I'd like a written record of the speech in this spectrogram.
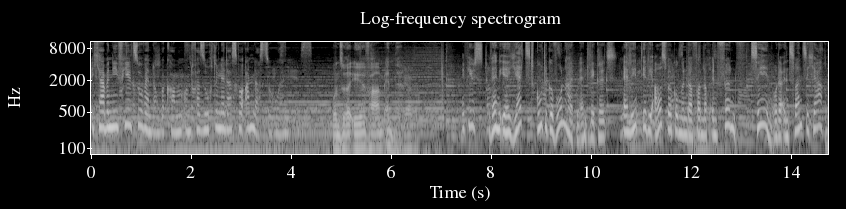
Ich habe nie viel Zuwendung bekommen und versuchte mir das woanders zu holen. Unsere Ehe war am Ende. Wenn ihr jetzt gute Gewohnheiten entwickelt, erlebt ihr die Auswirkungen davon noch in fünf, zehn oder in 20 Jahren.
